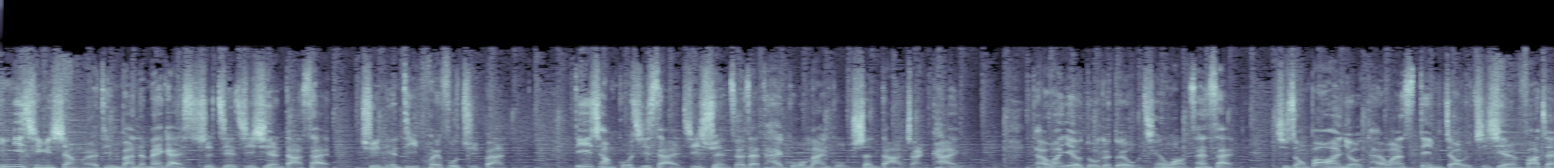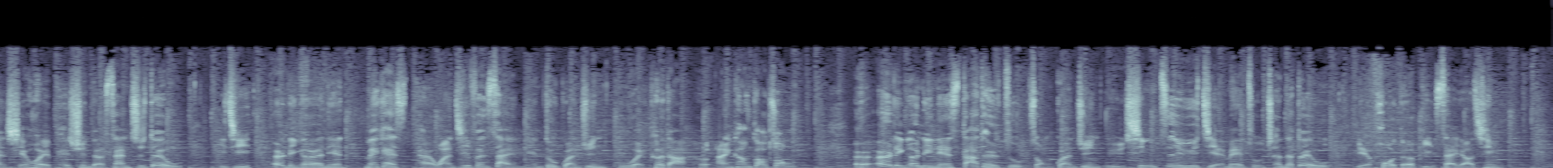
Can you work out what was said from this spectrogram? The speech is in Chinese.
因疫情影响而停办的 Megas 世界机器人大赛，去年底恢复举办。第一场国际赛即选择在泰国曼谷盛大展开。台湾也有多个队伍前往参赛，其中包含由台湾 STEAM 教育机器人发展协会培训的三支队伍，以及二零二二年 Megas 台湾积分赛年度冠军虎尾科大和安康高中。而二零二零年 Starter 组总冠军与新姿语姐妹组成的队伍也获得比赛邀请，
